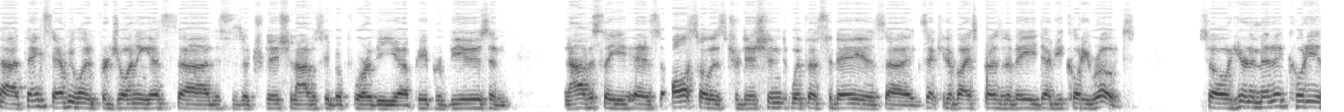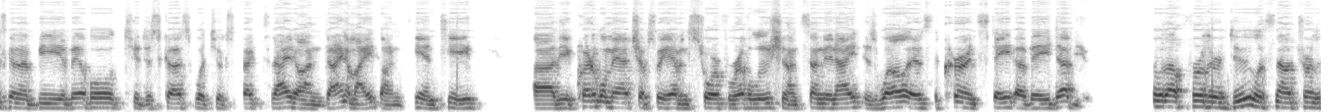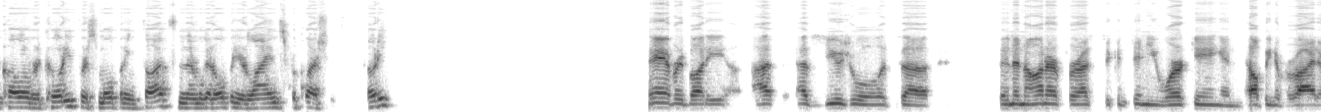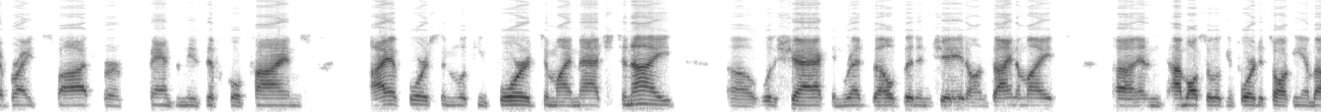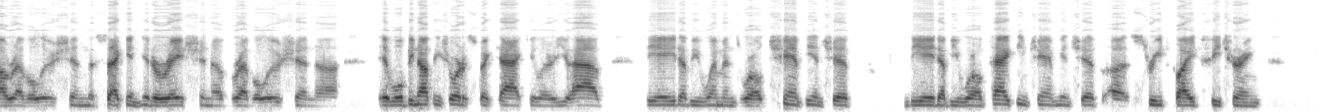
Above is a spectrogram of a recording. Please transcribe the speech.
Uh, thanks to everyone for joining us. Uh, this is a tradition, obviously, before the uh, pay-per-views, and, and obviously, as also is tradition, with us today is uh, Executive Vice President of AEW, Cody Rhodes. So here in a minute, Cody is going to be available to discuss what to expect tonight on Dynamite on TNT, uh, the incredible matchups we have in store for Revolution on Sunday night, as well as the current state of AEW. So without further ado, let's now turn the call over to Cody for some opening thoughts, and then we're going to open your lines for questions. Cody? Hey, everybody. Uh, as usual, it's uh, been an honor for us to continue working and helping to provide a bright spot for fans in these difficult times. I, of course, am looking forward to my match tonight uh, with Shaq and Red Velvet and Jade on Dynamite. Uh, and I'm also looking forward to talking about Revolution, the second iteration of Revolution. Uh, it will be nothing short of spectacular. You have the AEW Women's World Championship, the AEW World Tag Team Championship, uh, Street Fight featuring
